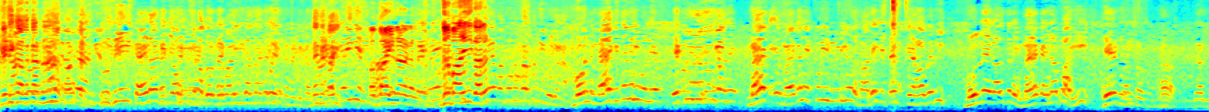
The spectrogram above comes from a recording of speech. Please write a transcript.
ਜਿਹੜੀ ਗੱਲ ਕਰਨੀ। ਤੁਸੀਂ ਕਹਿਣਾ ਕਿ ਚਾਹੁੰਦੇ ਵੀ ਆਪਾਂ ਗੁਰਗੁਰਬਾਣੀ ਦੀ ਗੱਲ ਨਾ ਕਰੀਏ? ਨਹੀਂ ਨਹੀਂ ਬਾਈ ਉਹ ਬਾਈ ਨਾਲ ਗੱਲ ਕਰ। ਗੁਰਬਾਣੀ ਦੀ ਕਰ। ਇਹ ਬੰਦੇ ਨੂੰ ਗਲਤ ਨਹੀਂ ਬੋਲਣਾ। ਮਨ ਮੈਂ ਕਿਤੇ ਵੀ ਨਹੀਂ ਬੋਲਿਆ। ਇੱਕ ਵੀ ਵੀਡੀਓ ਦਿਖਾ ਦੇ। ਮੈਂ ਮੈਂ ਕਹਿੰਦਾ ਇੱਕ ਵੀ ਵੀਡੀਓ ਦਿਖਾ ਦੇ ਜਿੱਥੇ ਕਿਹਾ ਹੋਵੇ ਵੀ ਮੋਨੇ ਗਲਤ ਨੇ। ਮੈਂ ਕਹਿੰਦਾ ਭਾਈ ਜੇ ਤੁਸੀਂ ਹਾਂ। ਗੱਲ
